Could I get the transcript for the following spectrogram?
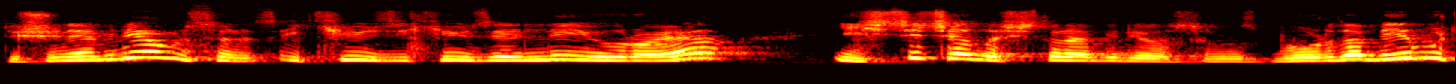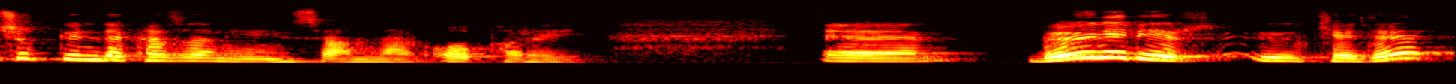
düşünebiliyor musunuz? 200-250 euroya işçi çalıştırabiliyorsunuz. Burada bir buçuk günde kazanıyor insanlar o parayı. Ee, böyle bir ülkede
